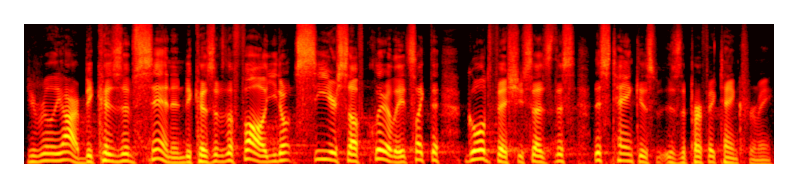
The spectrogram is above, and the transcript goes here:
You really are. Because of sin and because of the fall, you don't see yourself clearly. It's like the goldfish who says, This, this tank is, is the perfect tank for me.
